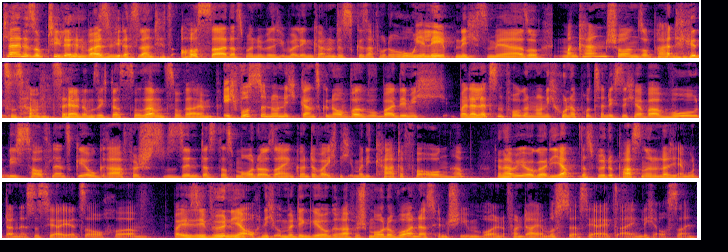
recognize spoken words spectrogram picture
kleine subtile Hinweise, wie das Land jetzt aussah, dass man über sich überlegen kann und es gesagt wurde, oh, hier lebt nichts mehr. Also man kann schon so ein paar Dinge zusammenzählen, um sich das zusammenzureimen. Ich wusste nur nicht ganz genau, wo, bei dem ich bei der letzten Folge noch nicht hundertprozentig sicher war, wo die Southlands geografisch sind, dass das Mordor sein könnte, weil ich nicht immer die Karte vor Augen habe. Dann habe ich auch gehört, ja, das würde passen und dann dachte ich, ja gut, dann ist es ja jetzt auch ähm, weil sie würden ja auch nicht unbedingt geografisch Mordor woanders hinschieben wollen. Von daher musste das ja jetzt eigentlich auch sein.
